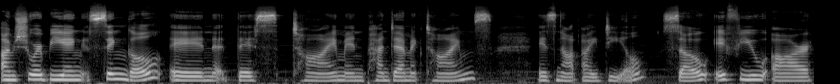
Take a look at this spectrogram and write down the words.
I'm sure being single in this time, in pandemic times, is not ideal. So, if you are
